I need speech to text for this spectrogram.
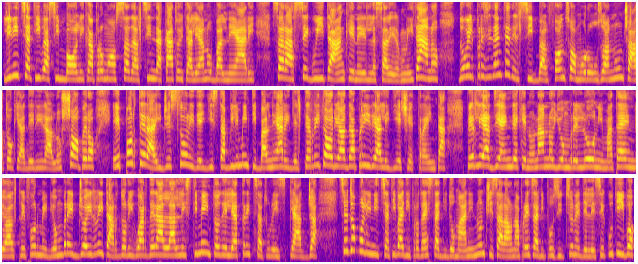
L'iniziativa simbolica promossa dal sindacato italiano balneari sarà seguita anche nel Salernitano dove il presidente del SIB Alfonso Amoroso ha annunciato che aderirà allo sciopero e porterà i gestori gestori degli stabilimenti balneari del territorio ad aprire alle 10.30. Per le aziende che non hanno gli ombrelloni, matende o altre forme di ombreggio, il ritardo riguarderà l'allestimento delle attrezzature in spiaggia. Se dopo l'iniziativa di protesta di domani non ci sarà una presa di posizione dell'esecutivo,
